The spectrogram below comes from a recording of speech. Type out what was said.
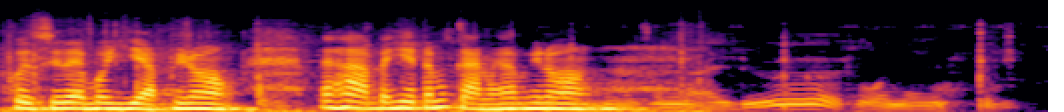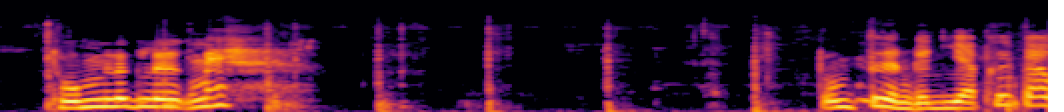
เพื่อสิได้บ่เหยียบพี่น้องไปหาไปเฮ็ดน้ำกันครับพี่น้องทางไหนเด้อโถใหญ่ทุมลึกๆไหม ทุมตื่นก็เหยียบคือเก่า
